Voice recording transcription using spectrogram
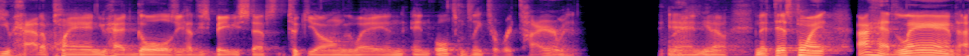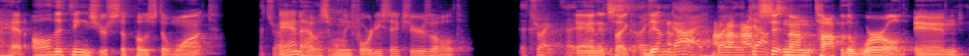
you had a plan, you had goals, you had these baby steps that took you along the way and, and ultimately to retirement. And, you know, and at this point, I had land, I had all the things you're supposed to want. That's right. And I was only 46 years old. That's right. Uh, and it's like a young guy. By all I'm sitting on top of the world, and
